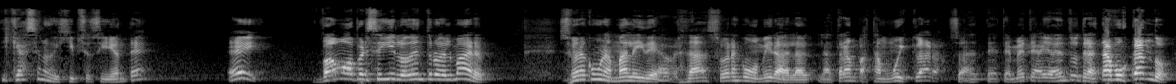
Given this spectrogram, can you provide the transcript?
¿Y qué hacen los egipcios siguiente? ¡Ey! Vamos a perseguirlo dentro del mar. Suena como una mala idea, ¿verdad? Suena como, mira, la, trampa está muy clara. O sea, te, metes ahí adentro, te la estás buscando.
